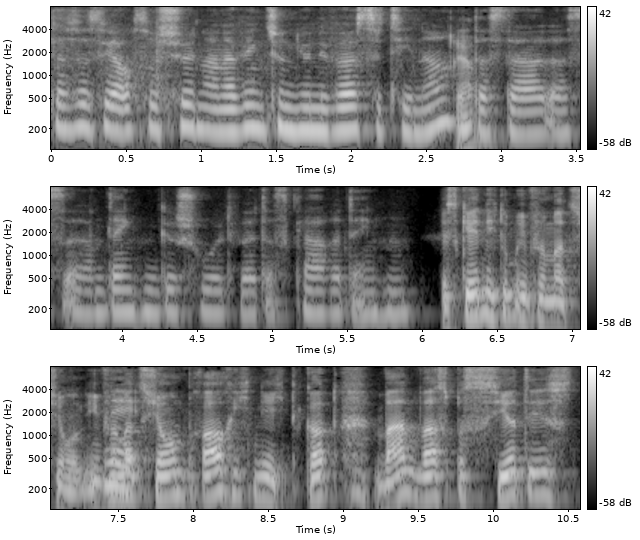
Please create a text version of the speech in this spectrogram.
Das ist ja auch so schön an der Wing Chun University, ne? Ja. Dass da das ähm, Denken geschult wird, das klare Denken. Es geht nicht um Information. Information nee. brauche ich nicht. Gott, wann was passiert ist,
